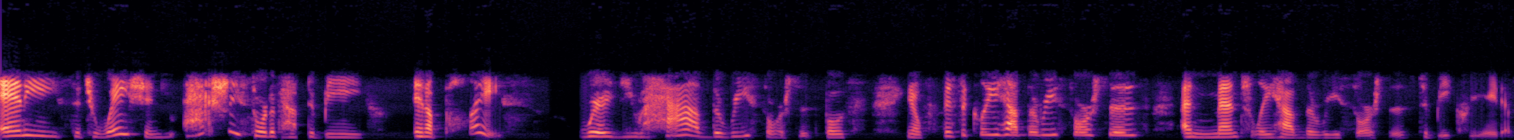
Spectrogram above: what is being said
any situation, you actually sort of have to be in a place where you have the resources, both, you know, physically have the resources and mentally have the resources to be creative.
